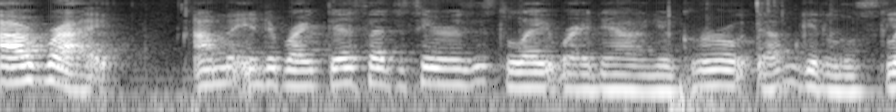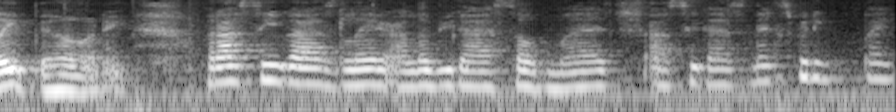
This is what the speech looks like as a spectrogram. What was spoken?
All right. I'm going to end it right there, Sagittarius. It's late right now. And your girl, I'm getting a little sleepy, honey. But I'll see you guys later. I love you guys so much. I'll see you guys next week. Bye.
